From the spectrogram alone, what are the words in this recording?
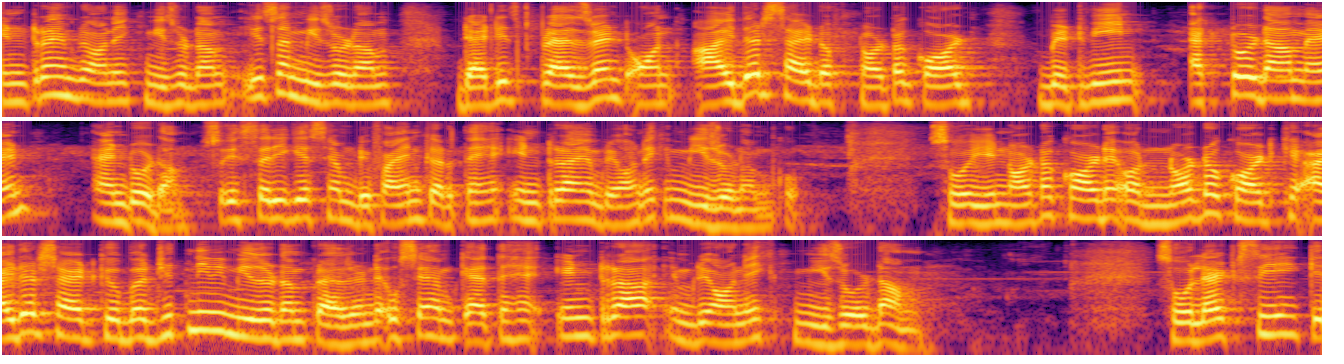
intra embryonic mesoderm is a mesoderm that is present on either side of notochord between ectoderm and endoderm so इस तरीके से हम डिफाइन करते हैं इंट्रा एम्ब्रियोनिक मीजोडम को. सो so, ये नोटोकॉर्ड है और नोटोकॉर्ड के आइदर साइड के ऊपर जितनी भी मीजोडम प्रेजेंट है उसे हम कहते हैं intra embryonic mesoderm so let see कि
